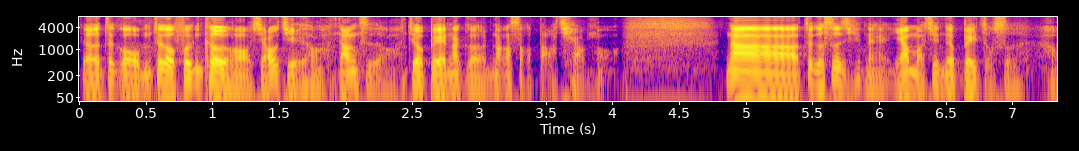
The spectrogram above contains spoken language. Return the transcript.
呃，这个我们这个芬克哈小姐哈，当时哦就被那个 NASA 打枪哦。那这个事情呢，亚马逊的贝佐斯哈，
